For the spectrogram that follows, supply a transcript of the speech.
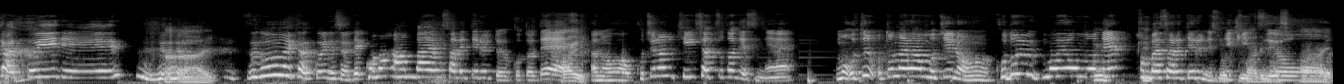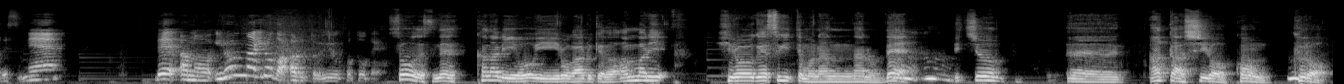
かっこいいです。はい。すごいかっこいいですよ。で、この販売をされてるということで、はいあの、こちらの T シャツがですね、もう大人はもちろん、子供用もね、うん販売されてるんですね、キッズ用ですね。で、あの、いろんな色があるということで。そうですね。かなり多い色があるけど、あんまり広げすぎてもなんなので、うんうん一応、えー赤、白、紺、黒、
